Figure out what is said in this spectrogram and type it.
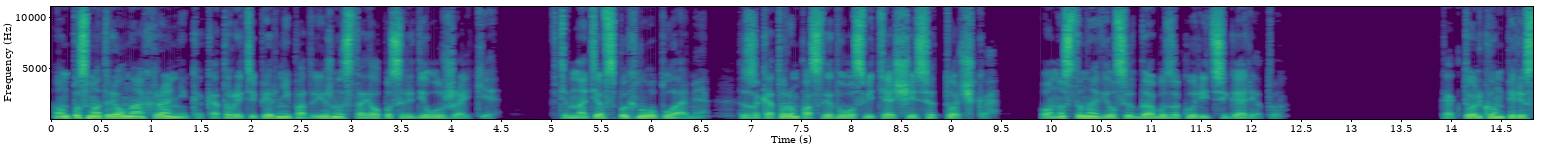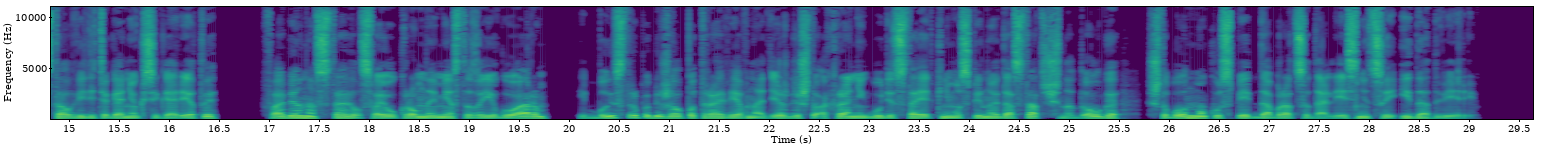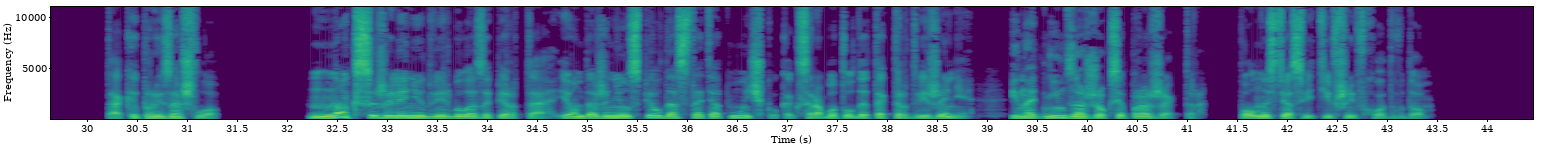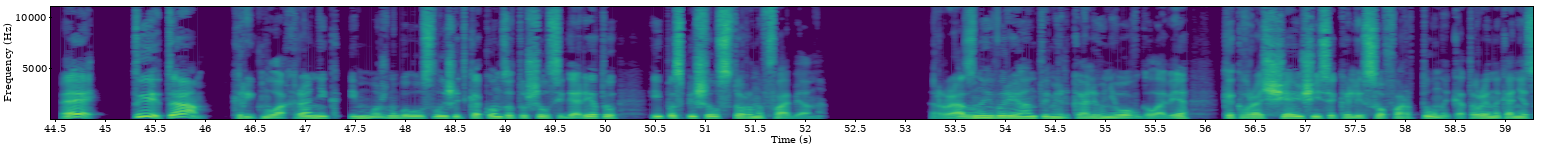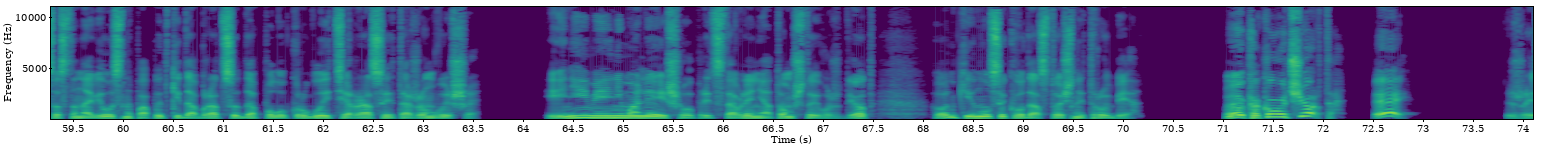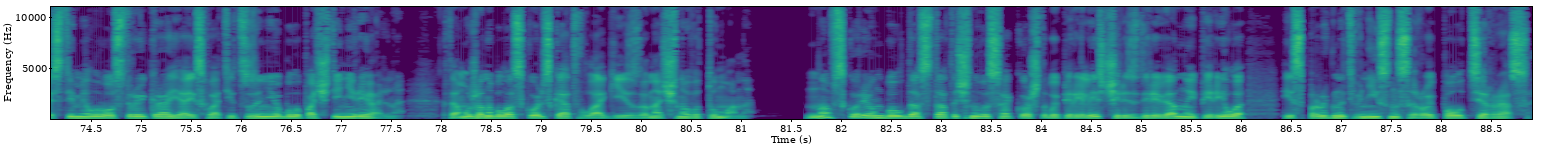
Он посмотрел на охранника, который теперь неподвижно стоял посреди лужайки. В темноте вспыхнуло пламя, за которым последовала светящаяся точка. Он остановился, дабы закурить сигарету. Как только он перестал видеть огонек сигареты, Фабиан оставил свое укромное место за ягуаром и быстро побежал по траве в надежде, что охранник будет стоять к нему спиной достаточно долго, чтобы он мог успеть добраться до лестницы и до двери. Так и произошло. Но, к сожалению, дверь была заперта, и он даже не успел достать отмычку, как сработал детектор движения, и над ним зажегся прожектор, полностью осветивший вход в дом. «Эй, ты там!» — крикнул охранник, и можно было услышать, как он затушил сигарету и поспешил в сторону Фабиана. Разные варианты мелькали у него в голове, как вращающееся колесо фортуны, которое, наконец, остановилось на попытке добраться до полукруглой террасы этажом выше. И, не имея ни малейшего представления о том, что его ждет, он кинулся к водосточной трубе. «Э, какого черта? Эй!» Жесть имела острые края, и схватиться за нее было почти нереально. К тому же она была скользкой от влаги из-за ночного тумана но вскоре он был достаточно высоко, чтобы перелезть через деревянные перила и спрыгнуть вниз на сырой пол террасы.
